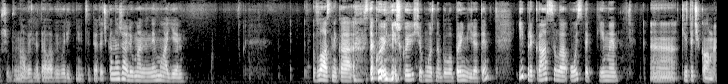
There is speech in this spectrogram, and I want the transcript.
щоб вона виглядала виворітньою. Ця п'яточка. На жаль, у мене немає власника з такою ніжкою, щоб можна було приміряти. І прикрасила ось такими е, квіточками.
